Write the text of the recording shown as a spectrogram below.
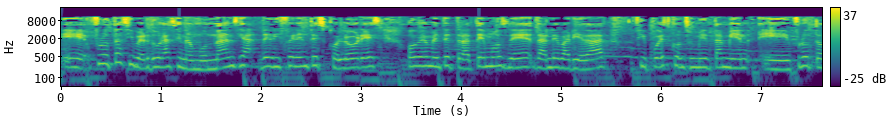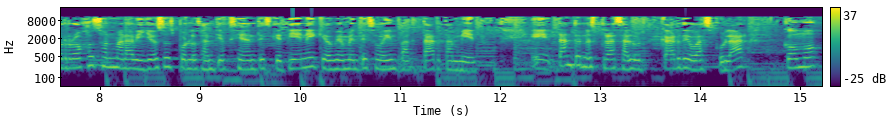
eh, frutas y verduras en abundancia, de diferentes colores. Obviamente tratemos de darle variedad. Si puedes consumir también eh, frutos rojos, son maravillosos por los antioxidantes que tiene, que obviamente eso va a impactar también eh, tanto en nuestra salud cardiovascular como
